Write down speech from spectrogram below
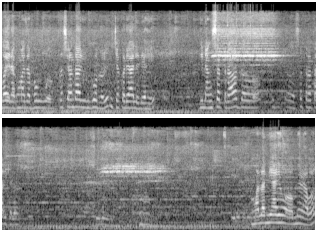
वैराग माझा भाऊ प्रशांत अरविंद गोरनळे यांच्याकडे आलेले आहे. दिनांक सतरा द सतरा तारखेला. मला न्याय मिळावा.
